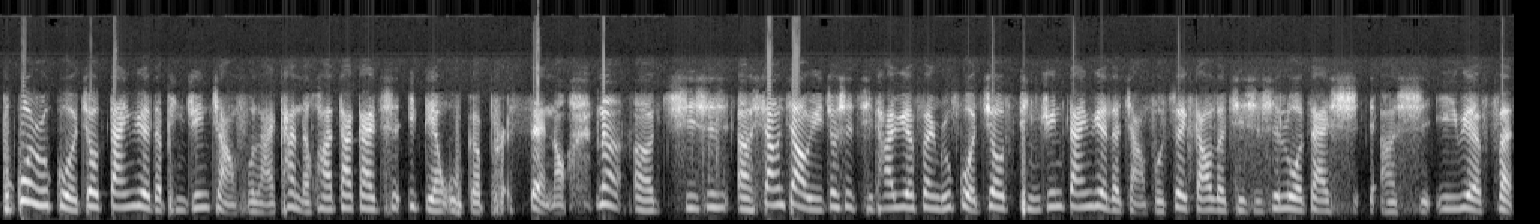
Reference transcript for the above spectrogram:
不过，如果就单月的平均涨幅来看的话，大概是一点五个 percent 哦。那呃，其实呃，相较于就是其他月份，如果就平均单月的涨幅最高的，其实是落在十呃十一月份，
